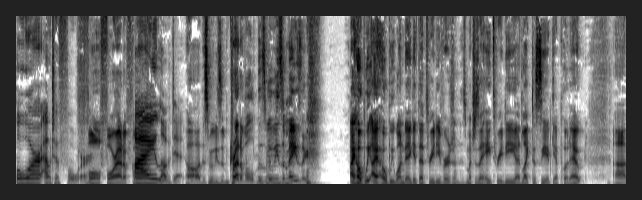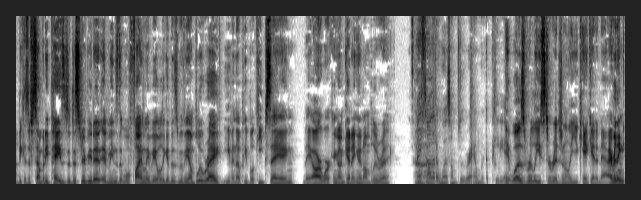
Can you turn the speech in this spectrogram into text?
four out of four. Full four out of four. I loved it. Oh, this movie's incredible. This movie's amazing. I hope we I hope we one day get that 3D version. As much as I hate 3D, I'd like to see it get put out. Uh, because if somebody pays to distribute it, it means that we'll finally be able to get this movie on Blu-ray. Even though people keep saying they are working on getting it on Blu-ray. I saw that it was on Blu-ray on Wikipedia. It was released originally. You can't get it now. Everything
